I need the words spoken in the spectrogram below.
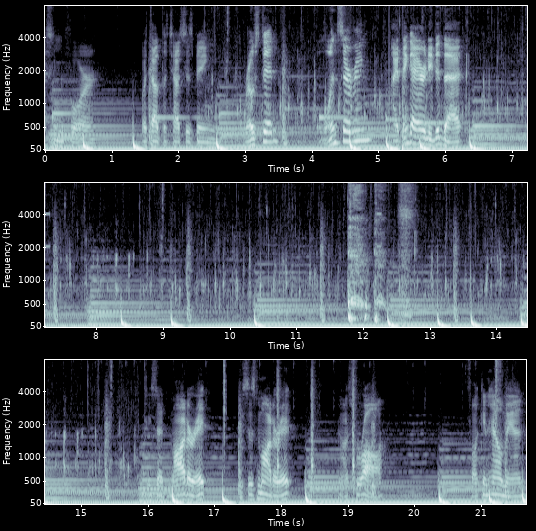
Asking for without the chashu being roasted? One serving? I think I already did that. he said moderate. This is moderate. Now it's raw. Fucking hell, man.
